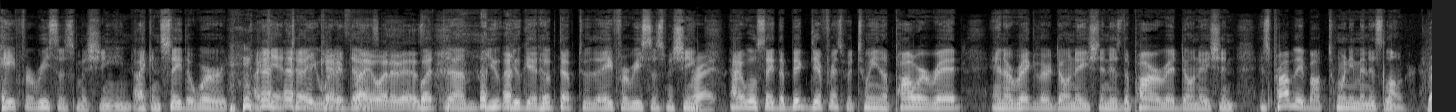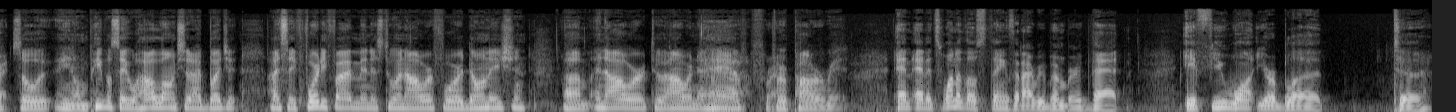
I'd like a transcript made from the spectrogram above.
apheresis machine. I can say the word. I can't tell you, what it does. what it is. But um, you you get hooked up to the apheresis machine. Right. I will say the big difference between a Power Red and a regular donation is the Power Red donation is probably about 20 minutes longer. Right. So you know, when people say, "Well, how long should I budget?" I say 45 minutes to an hour for a donation, um, an hour to an hour and a half half, right. for Power Red. And and it's one of those things that I remember that if you want your blood to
